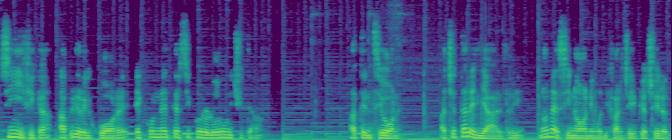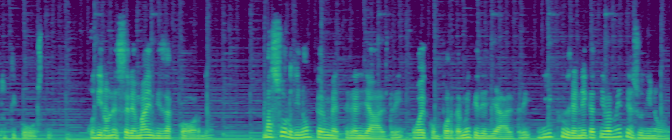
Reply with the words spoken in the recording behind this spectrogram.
Significa aprire il cuore e connettersi con la loro unicità. Attenzione, accettare gli altri non è sinonimo di farci piacere a tutti i costi o di non essere mai in disaccordo, ma solo di non permettere agli altri o ai comportamenti degli altri di influire negativamente su di noi.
